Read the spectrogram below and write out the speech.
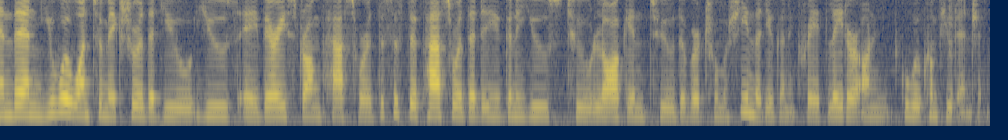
And then you will want to make sure that you use a very strong password. This is the password that you're going to use to log into the virtual machine that you're going to create later on Google Compute Engine.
